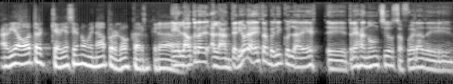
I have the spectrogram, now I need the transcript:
había otra que había sido nominada por el Oscar, que era. Eh, la otra, la anterior a esta película es eh, tres anuncios afuera de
